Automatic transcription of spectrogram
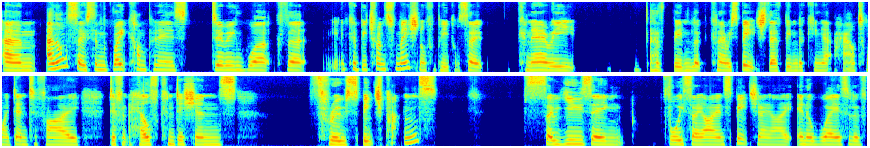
Um, and also some great companies doing work that could be transformational for people. So Canary have been look Canary Speech. They've been looking at how to identify different health conditions through speech patterns. So using voice AI and speech AI in a way, a sort of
